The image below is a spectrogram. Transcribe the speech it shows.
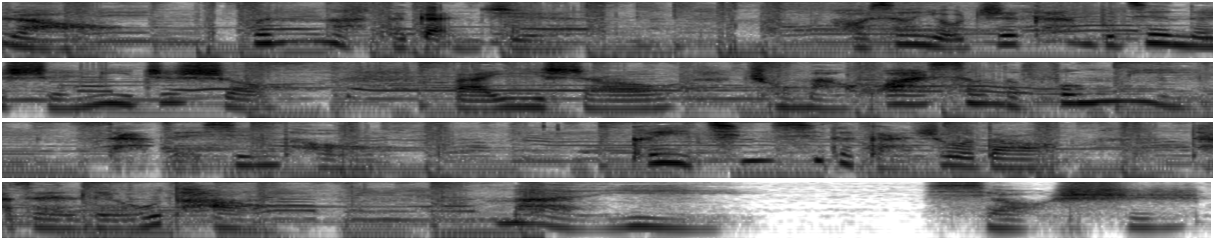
饶、温暖的感觉，好像有只看不见的神秘之手，把一勺充满花香的蜂蜜洒在心头，可以清晰地感受到它在流淌、漫溢、消失。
